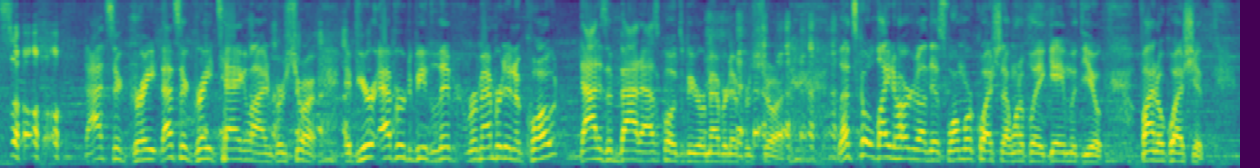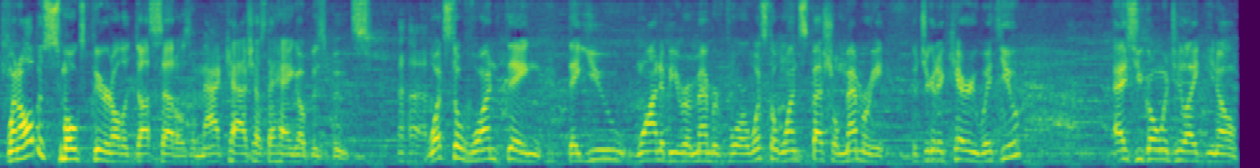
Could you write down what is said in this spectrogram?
so That's a great. That's a great tagline for sure. If you're ever to be live, remembered in a quote, that is a badass quote to be remembered in for sure. Let's go lighthearted on this. One more question. I want to play a game with you. Final question. When all the smoke's clear and all the dust settles, and Matt Cash has to hang up his boots, what's the one thing that you want to be remembered for? What's the one special memory that you're going to carry with you as you go into like you know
